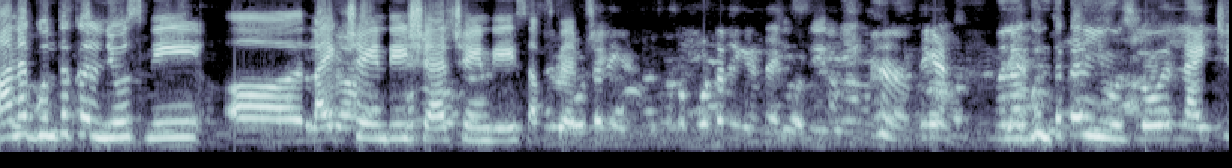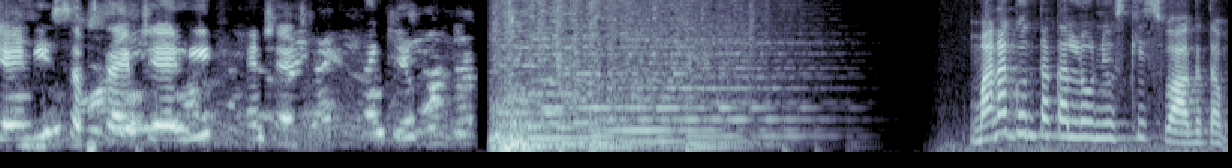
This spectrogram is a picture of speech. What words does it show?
మన గుంతకల్ న్యూస్ని లైక్ చేయండి షేర్ చేయండి సబ్స్క్రైబ్ చేయండి. మన గుంతకల్ న్యూస్లో లైక్ చేయండి సబ్స్క్రైబ్ చేయండి అండ్ షేర్ చేయండి. థ్యాంక్ యూ మన గుంతకల్లు న్యూస్కి స్వాగతం.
